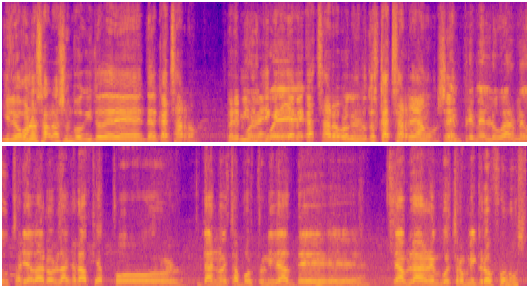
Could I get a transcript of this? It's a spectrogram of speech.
y luego nos hablas un poquito de- del cacharro. Permíteme pues- que le llame cacharro porque nosotros cacharreamos, ¿eh? En primer lugar, me gustaría daros las gracias por darnos esta oportunidad de, de hablar en vuestros micrófonos.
